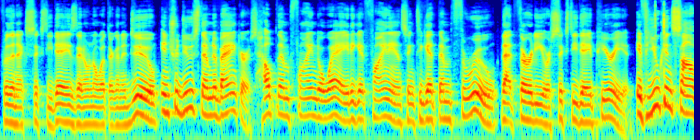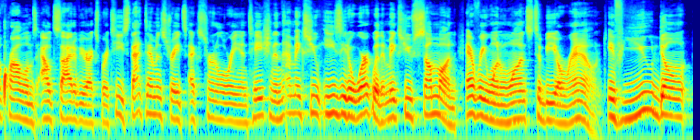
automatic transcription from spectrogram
for the next 60 days, they don't know what they're going to do, introduce them to bankers. Help them find a way to get financing to get them through that 30 or 60 day period. If you can solve problems outside of your expertise, that demonstrates external orientation and that makes you easy to work with. It makes you someone everyone wants to be around. If you don't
